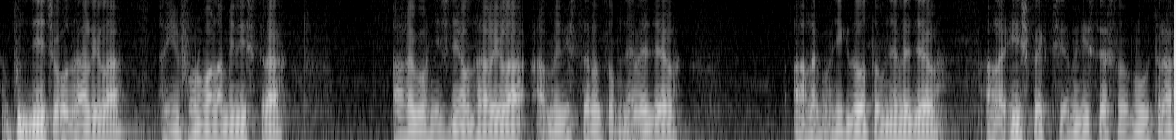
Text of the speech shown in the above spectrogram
buď niečo odhalila a informovala ministra, alebo nič neodhalila a minister o tom nevedel, alebo nikto o tom nevedel, ale inšpekcia ministerstva vnútra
